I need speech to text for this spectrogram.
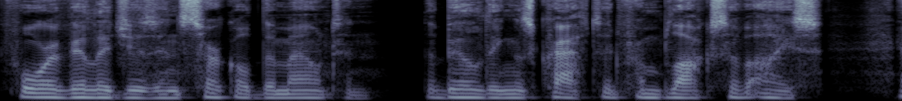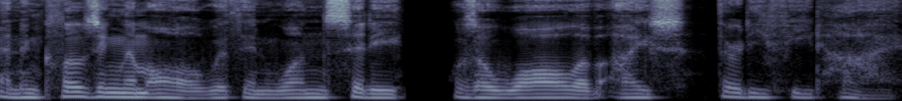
Four villages encircled the mountain, the buildings crafted from blocks of ice, and enclosing them all within one city was a wall of ice thirty feet high.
